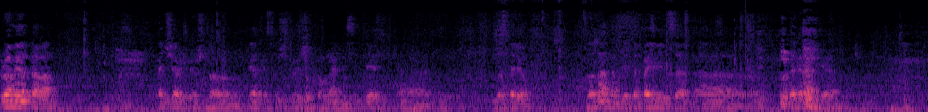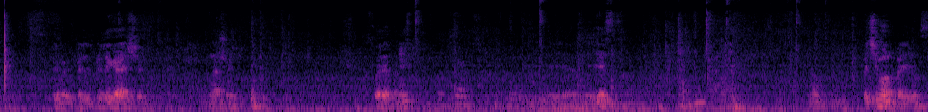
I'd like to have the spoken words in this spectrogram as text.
Кроме этого, подчеркиваю, что ветка существующей коммунальной сети э, достает. Должна там где-то появиться э, фотография прилегающих нашей история там есть? Есть. Ну, почему он появился?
